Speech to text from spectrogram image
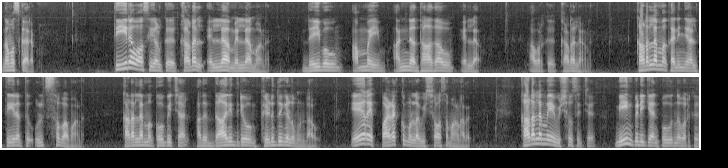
നമസ്കാരം. തീരവാസികൾക്ക് കടൽ എല്ലാം എല്ലാമാണ്. ദൈവവും അമ്മയും അന്നദാതാവും എല്ലാം അവർക്ക് കടലാണ്. കടലമ്മ കനിഞ്ഞാൽ തീരത്ത് ഉത്സവമാണ്. കടലമ്മ കോപിച്ചാൽ അത് ദാരിദ്ര്യവും കെടുതികളും ഉണ്ടാവും. ഏറെ പഴക്കമുള്ള വിശ്വാസമാണത്. കടലമ്മയെ വിശ്വസിച്ച് മീൻ പിടിക്കാൻ പോകുന്നവർക്ക്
